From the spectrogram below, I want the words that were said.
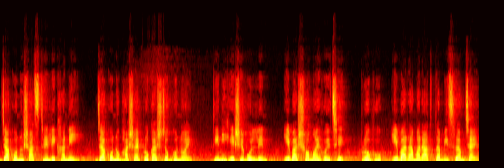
যা কোনো শাস্ত্রে লেখা নেই, যা কোনো ভাষায় প্রকাশযোগ্য নয়। তিনি হেসে বললেন, এবার সময় হয়েছে, প্রভু, এবার আমার আত্মা বিশ্রাম চায়।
